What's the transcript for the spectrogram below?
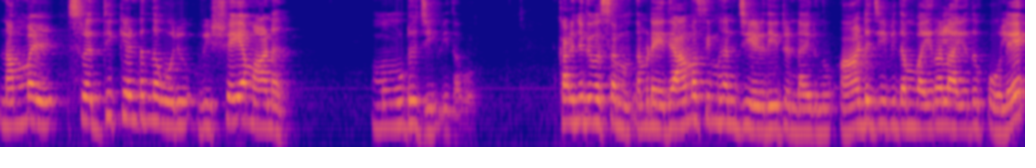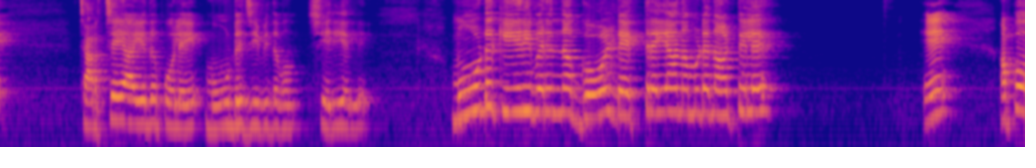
നമ്മൾ ശ്രദ്ധിക്കേണ്ടുന്ന ഒരു വിഷയമാണ് മൂട് ജീവിതവും കഴിഞ്ഞ ദിവസം നമ്മുടെ രാമസിംഹൻജി എഴുതിയിട്ടുണ്ടായിരുന്നു ആട് ജീവിതം വൈറലായതുപോലെ ചർച്ചയായതുപോലെ മൂട് ജീവിതവും ശരിയല്ലേ? മൂട് കീറി വരുന്ന ഗോൾഡ് എത്രയാ നമ്മുടെ നാട്ടിൽ? ഏ? അപ്പോ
